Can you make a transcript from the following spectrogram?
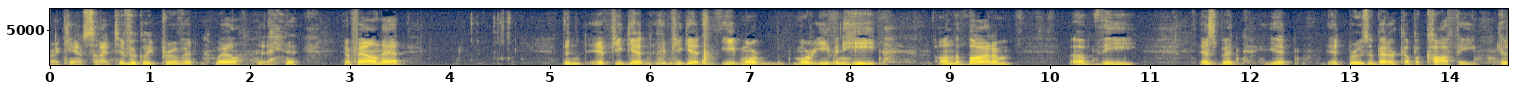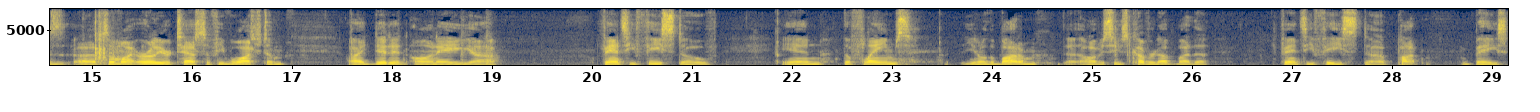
I can't scientifically prove it. Well, I found that the, if you get if you get eat more more even heat on the bottom of the Esbit, it it brews a better cup of coffee. Because uh, some of my earlier tests, if you've watched them, I did it on a uh, fancy feast stove, and the flames, you know, the bottom uh, obviously is covered up by the fancy feast uh, pot base,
